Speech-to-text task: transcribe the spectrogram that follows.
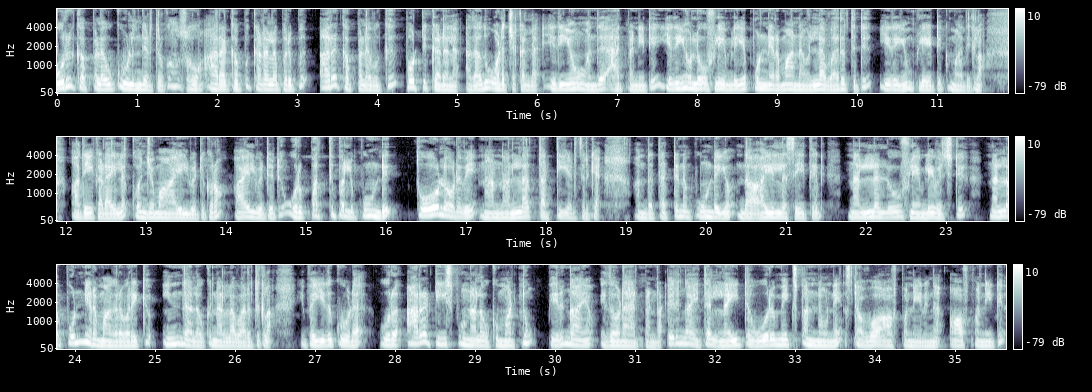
ஒரு கப் அளவுக்கு உளுந்து எடுத்துருக்கோம். ஸோ அரை கப்பு கடலைப்பருப்பு அரை கப் அளவுக்கு பொட்டுக்கடலை அதாவது உடச்சக்கடலை இதையும் வந்து ஆட் பண்ணிவிட்டு இதையும் லோ ஃப்ளேம்லேயே பொன்னிறமாக நல்லா வறுத்துட்டு இதையும் பிளேட்டுக்கு மாற்றிக்கலாம் அதே கடாயில் கொஞ்சமாக ஆயில் விட்டுக்கிறோம். ஆயில் விட்டுட்டு ஒரு பத்து பல் பூண்டு தோலோடவே நான் நல்லா தட்டி எடுத்திருக்கேன். அந்த தட்டின பூண்டையும் இந்த ஆயிலில் சேர்த்து நல்ல லோ ஃப்ளேம்லேயே வச்சுட்டு நல்லா பொன்னிறமாகிற வரைக்கும் இந்த அளவுக்கு நல்லா வறுத்துக்கலாம். இப்போ இது கூட ஒரு அரை டீஸ்பூன் அளவுக்கு மட்டும் பெருங்காயம் இதோட ஆட் பண்ணுறேன் பெருங்காயத்தை லைட்டை ஒரு மிக்ஸ் பண்ணோடனே ஸ்டவ்வை ஆஃப் பண்ணிடுங்க. ஆஃப் பண்ணிவிட்டு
